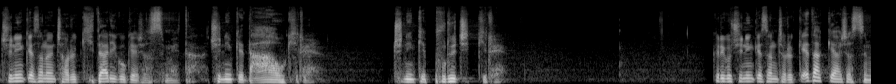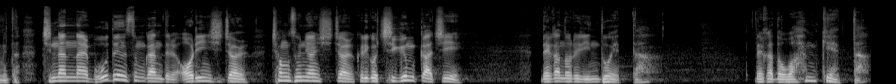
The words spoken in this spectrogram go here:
주님께서는 저를 기다리고 계셨습니다. 주님께 나아오기를, 주님께 부르짖기를. 그리고 주님께서는 저를 깨닫게 하셨습니다. 지난날 모든 순간들, 어린 시절, 청소년 시절, 그리고 지금까지 내가 너를 인도했다. 내가 너와 함께 했다.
